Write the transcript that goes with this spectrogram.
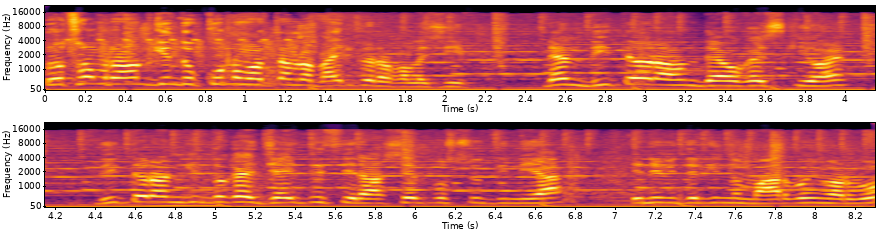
প্রথম রাউন্ড কিন্তু কোনো মতে আমরা বাইর করে ফেলেছি দেন দ্বিতীয় রাউন্ড দেওয়া গাইস কি হয়? দ্বিতীয় রান কিন্তু গাইস যাইতেছি রাশের প্রস্তুতি নিয়ে। এনিমিদের কিন্তু মারবই মারবো।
